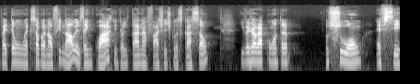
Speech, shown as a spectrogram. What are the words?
vai ter um hexagonal final, ele está em quarto, então ele está na faixa de classificação, e vai jogar contra o Suwon FC,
